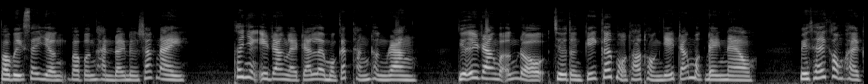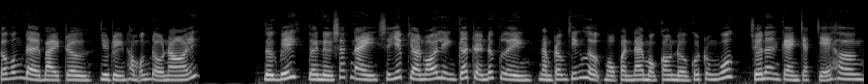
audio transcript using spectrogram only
vào việc xây dựng và vận hành đoạn đường sắt này. Thế nhưng Iran lại trả lời một cách thẳng thừng rằng giữa Iran và Ấn Độ chưa từng ký kết một thỏa thuận giấy trắng mực đen nào. Vì thế không hề có vấn đề bài trừ như truyền thông Ấn Độ nói. Được biết, đoạn đường sắt này sẽ giúp cho mối liên kết trên đất liền nằm trong chiến lược một vành đai một con đường của Trung Quốc trở nên càng chặt chẽ hơn.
